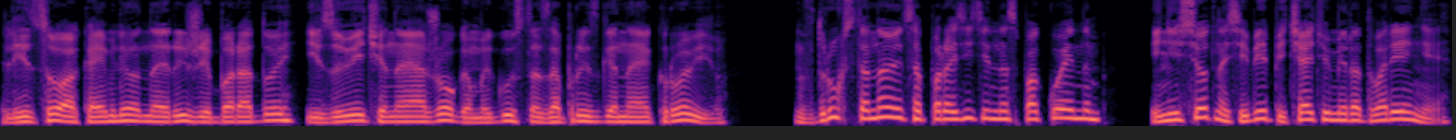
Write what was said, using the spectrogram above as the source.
лицо, окаймленное рыжей бородой, изувеченное ожогом и густо запрызганное кровью, вдруг становится поразительно спокойным и несет на себе печать умиротворения.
